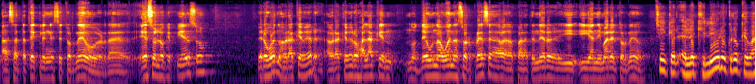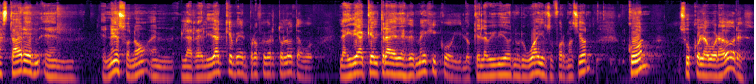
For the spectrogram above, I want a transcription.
a Santa Tecla en este torneo, ¿verdad? Eso es lo que pienso. Pero bueno, habrá que ver, habrá que ver, ojalá que nos dé una buena sorpresa para tener y, animar el torneo. Sí, que el equilibrio creo que va a estar en, en, en eso, ¿no? En la realidad que ve el profe Bertolota la idea que él trae desde México y lo que él ha vivido en Uruguay en su formación con sus colaboradores,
